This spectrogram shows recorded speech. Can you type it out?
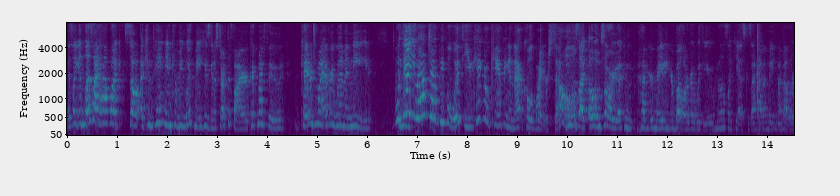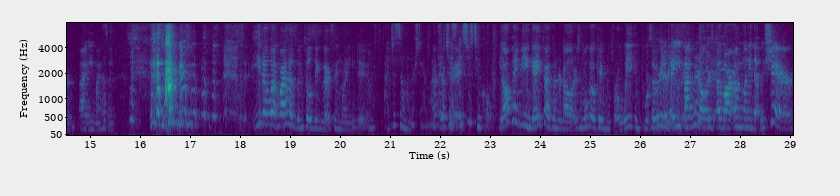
It's like unless I have like so a companion coming with me who's gonna start the fire, cook my food, cater to my every whim and need. Well, and yeah, then- you have to have people with you. You can't go camping in that cold by yourself. He was like, "Oh, I'm sorry. I can have your maid and your butler go with you." And I was like, "Yes, because I have a maid and my butler, i.e., my husband." you know what? My husband feels the exact same way you do. I just don't understand that. That's it's just okay. it's just too cold. Y'all pay me and Gabe five hundred dollars, and we'll go camping for a week and So we're gonna pay you five hundred dollars of our own money that we share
